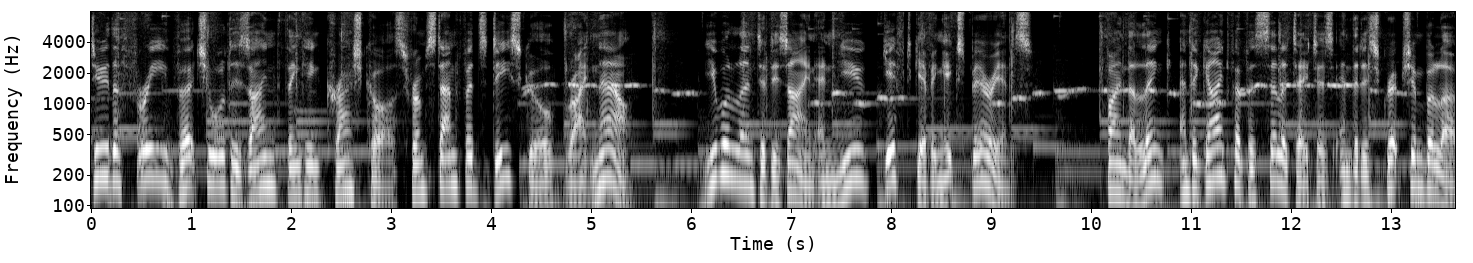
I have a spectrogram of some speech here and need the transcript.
do the free virtual design thinking crash course from Stanford's D School right now. You will learn to design a new gift giving experience. Find the link and a guide for facilitators in the description below.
